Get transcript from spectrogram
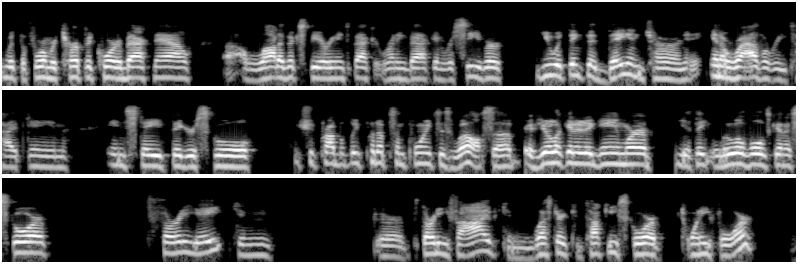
with the former Terrapin quarterback now. Uh, a lot of experience back at running back and receiver. You would think that they, in turn, in a rivalry type game, in state, bigger school, you should probably put up some points as well. So if you're looking at a game where you think Louisville's going to score 38, can or 35, can Western Kentucky score 24? Mm-hmm.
